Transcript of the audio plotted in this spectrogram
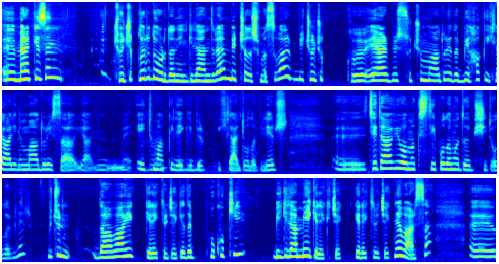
E, merkezin çocukları doğrudan ilgilendiren bir çalışması var. Bir çocuk eğer bir suçun mağdur ya da bir hak ihlalinin mağduruysa yani eğitim hakkı ile ilgili bir ihlal de olabilir. E, tedavi olmak isteyip olamadığı bir şey de olabilir. Bütün davayı gerektirecek ya da hukuki bilgilenmeyi gerekecek, gerektirecek ne varsa e,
